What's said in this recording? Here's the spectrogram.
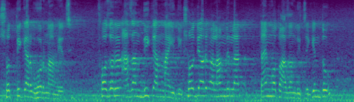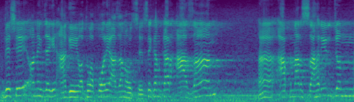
সত্যিকার ভোর না হয়েছে। ফজরের আজান দিক আর নাই দিক। সৌদি আরব আলহামদুলিল্লাহ টাইম মতো আজান দিচ্ছে কিন্তু দেশে অনেক জায়গায় আগে অথবা পরে আজান হচ্ছে। সেখানকার আজান হ্যাঁ, আপনার সাহারির জন্য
